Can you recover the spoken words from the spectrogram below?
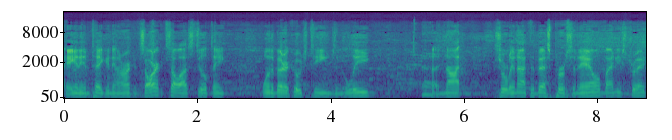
A&M taking down Arkansas. Arkansas, I still think one of the better coached teams in the league. Uh, not certainly not the best personnel by any stretch,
